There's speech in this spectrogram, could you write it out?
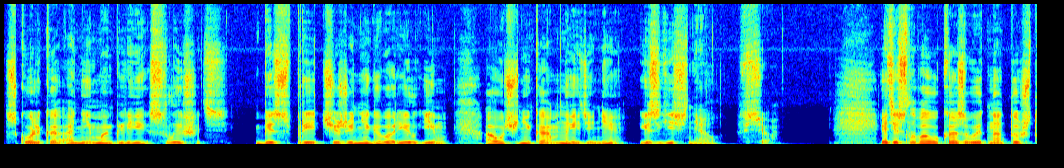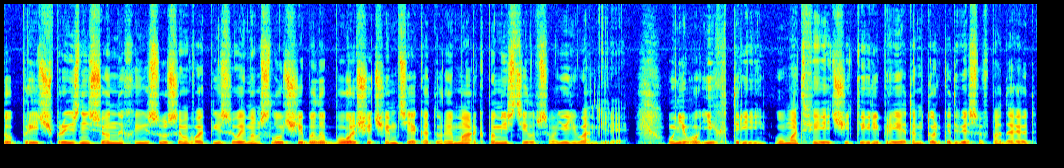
сколько они могли слышать. Без притчи же не говорил им, а ученикам наедине изъяснял все. Эти слова указывают на то, что притч, произнесенных Иисусом в описываемом случае, было больше, чем те, которые Марк поместил в свое Евангелие. У него их три, у Матфея четыре, при этом только две совпадают.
